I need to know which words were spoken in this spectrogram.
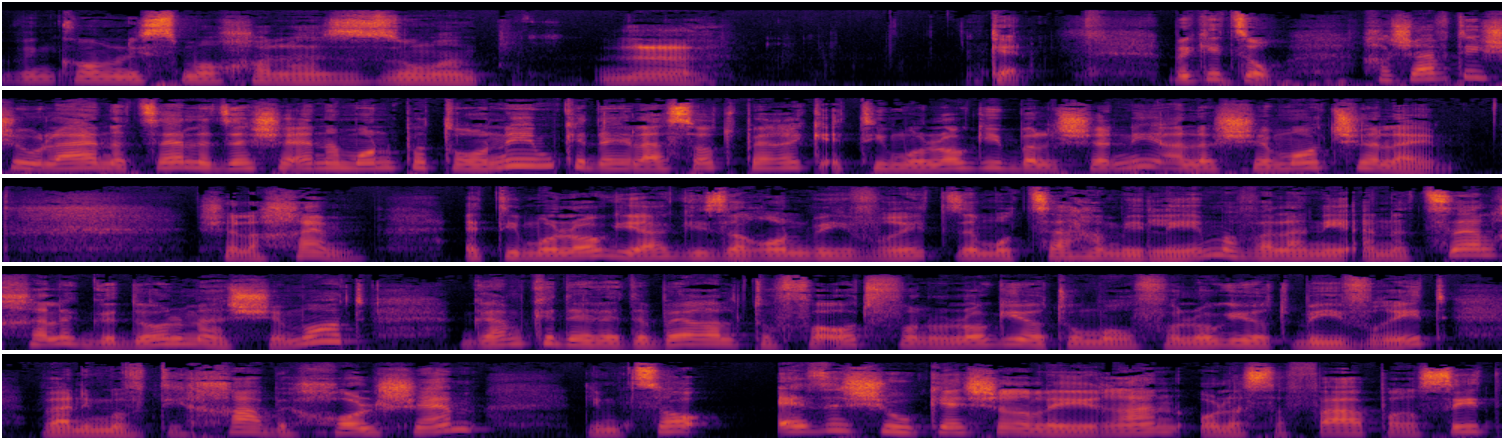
במקום לסמוך על הזום. כן. בקיצור, חשבתי שאולי אנצל את זה שאין המון פטרונים כדי לעשות פרק אטימולוגי בלשני על השמות שלהם. שלכם. אטימולוגיה, גזרון בעברית, זה מוצא המילים, אבל אני אנצל חלק גדול מהשמות גם כדי לדבר על תופעות פונולוגיות ומורפולוגיות בעברית, ואני מבטיחה בכל שם למצוא איזשהו קשר לאיראן או לשפה הפרסית,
